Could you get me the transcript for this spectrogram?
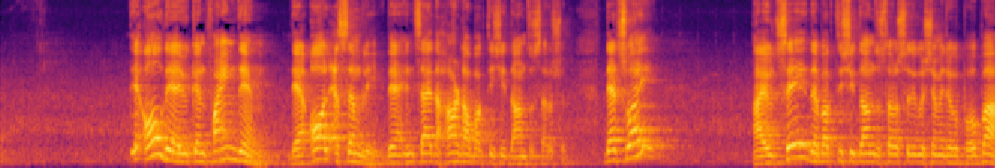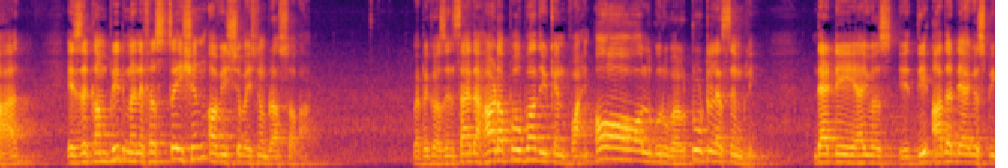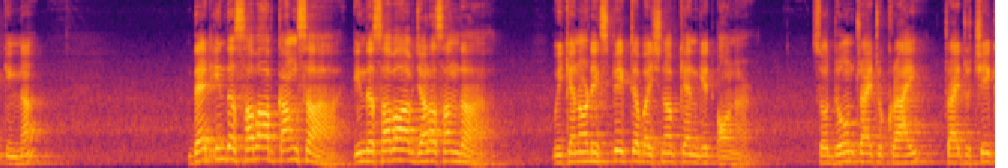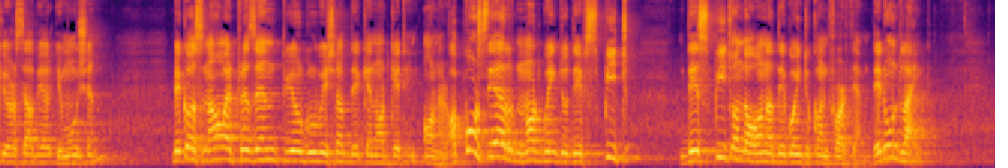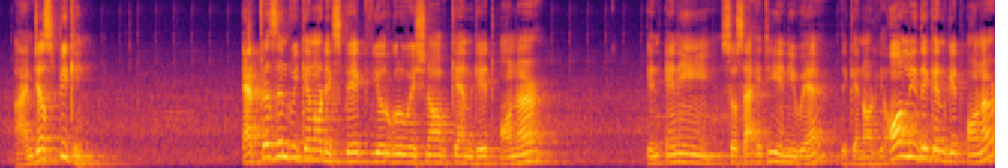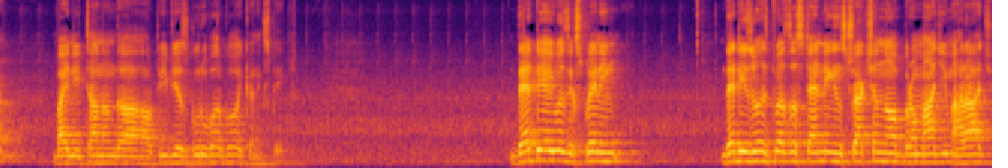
They are all there, you can find them. They are all assembly. They are inside the heart of Bhakti Siddhanta Saraswati. That's why I would say the Bhakti Siddhanta Saraswati Goswami Prabhupada is a complete manifestation of Vishwa Vaishnava Raja Sabha. But because inside the heart of Prabhupada you can find all Guru Bhagavad, total assembly. That day I was, the other day I was speaking now, that in the Sabha of in the Sabha of Jarasandha, we cannot expect a Vaishnava can get honor. So don't try to cry, try to check yourself, your emotion. Because now at present, pure Guru Vaishnava, they cannot get in honor. Of course, they are not going to, they spit, they spit on the honor they're going to confer them. They don't like. I'm just speaking. At present, we cannot expect pure Guru Vaishnava can get honor in any society, anywhere. They cannot get, only they can get honor by Nityananda or previous Guru Varga, I can expect. That day I was explaining that it was the standing instruction of Brahmaji Maharaj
